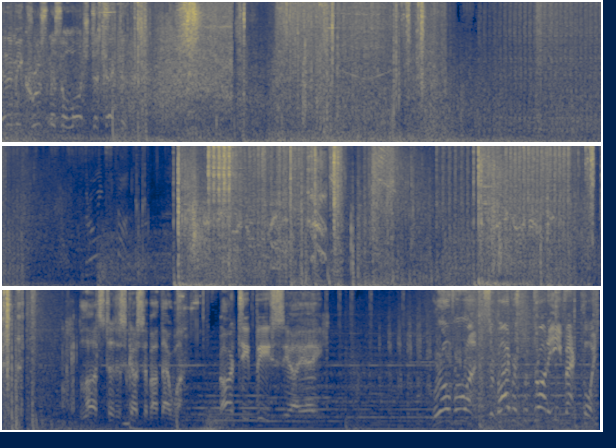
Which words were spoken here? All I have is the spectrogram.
Enemy cruise missile launch detected. Lots to discuss about that one. RTB, CIA. We're overrun. Survivors withdraw to evac point.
